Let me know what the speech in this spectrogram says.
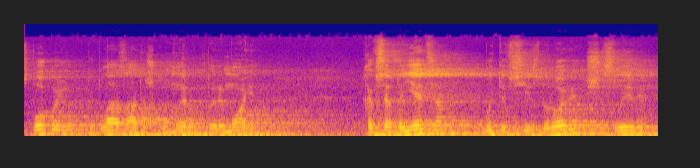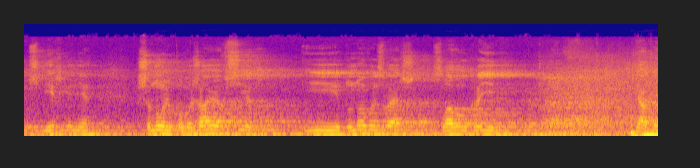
спокою, тепла, затишку, миру, перемоги. Хай все вдається, будьте всі здорові, щасливі, усміхнені. Шаную, поважаю всіх і до нових звершень. Слава Україні! Дякую.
